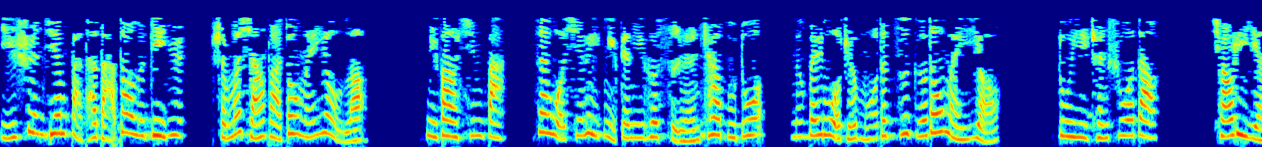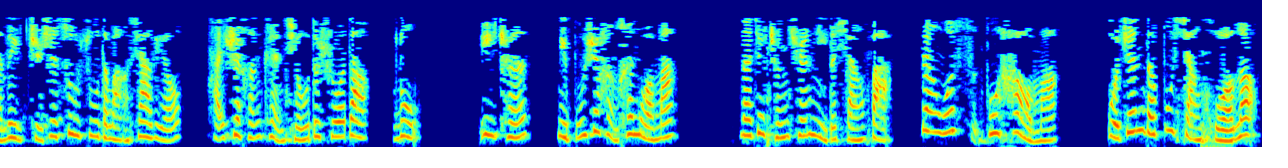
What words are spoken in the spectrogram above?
一瞬间把他打到了地狱，什么想法都没有了。你放心吧。在我心里，你跟一个死人差不多，能被我折磨的资格都没有。”杜奕晨说道。乔丽眼泪只是簌簌的往下流，还是很恳求的说道：“陆奕晨，你不是很恨我吗？那就成全你的想法，让我死不好吗？我真的不想活了，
